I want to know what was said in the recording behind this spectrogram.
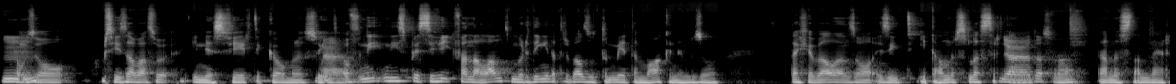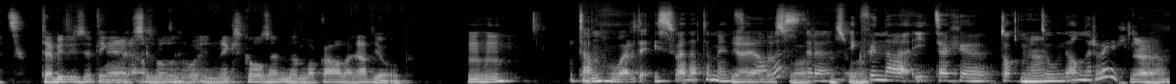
Om zo precies dat was we in de sfeer te komen of zoiets. Ja. Of niet, niet specifiek van dat land, maar dingen dat er wel zo te mee te maken hebben. Zo. Dat je wel dan zo is iets, iets anders luistert Ja, dan, dat is waar. dan de standaard. Tabby die Dingen hier, met als we zoiets, zo in Mexico zijn, de lokale radio op. Mhm. Dan hoorde is wat dat de mensen Ja, ja, al dat is waar, luisteren. dat is waar. Ik vind dat iets dat je toch moet Ja. doen onderweg. Ja, ja.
